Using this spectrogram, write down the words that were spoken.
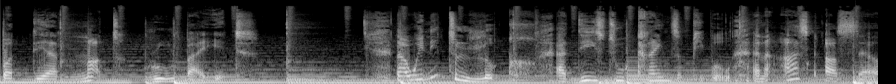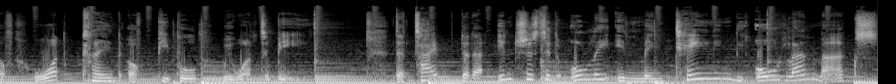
but they are not ruled by it. Now we need to look at these two kinds of people and ask ourselves what kind of people we want to be. The type that are interested only in maintaining the old landmarks,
